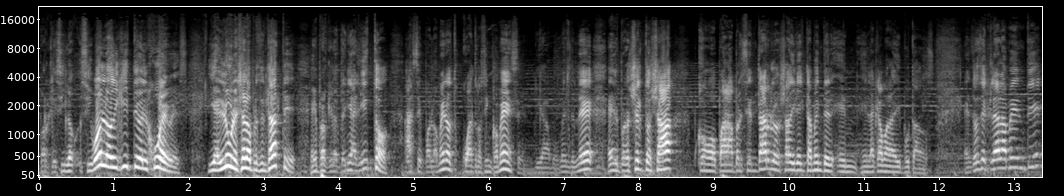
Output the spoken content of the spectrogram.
Porque si, lo, si vos lo dijiste el jueves y el lunes ya lo presentaste, es porque lo tenías listo hace por lo menos cuatro o cinco meses, digamos, ¿me entendés? El proyecto ya como para presentarlo ya directamente en, en la Cámara de Diputados. Entonces, claramente,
